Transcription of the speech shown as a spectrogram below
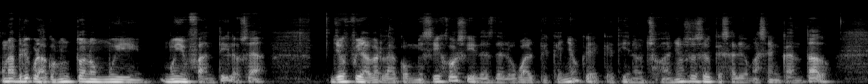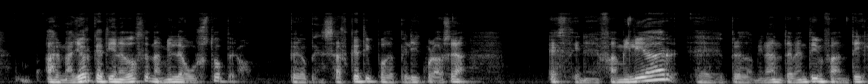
una película con un tono muy, muy infantil. O sea, yo fui a verla con mis hijos y desde luego al pequeño, que, tiene 8 años, es el que salió más encantado. Al mayor, que tiene 12, también le gustó, pero, pero pensad qué tipo de película. O sea, es cine familiar, eh, predominantemente infantil.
